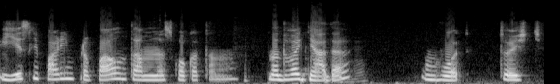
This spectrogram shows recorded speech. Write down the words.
Если парень пропал там на сколько там, на два дня, да? Мгм. Вот. То есть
